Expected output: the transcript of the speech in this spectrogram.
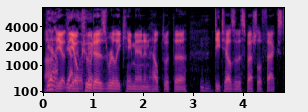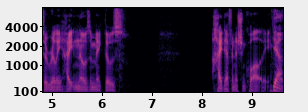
Yeah, uh, the yeah, the look great. Okudas really came in and helped with the Mm-hmm. details of the special effects to really heighten those and make those high definition quality. Yeah,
